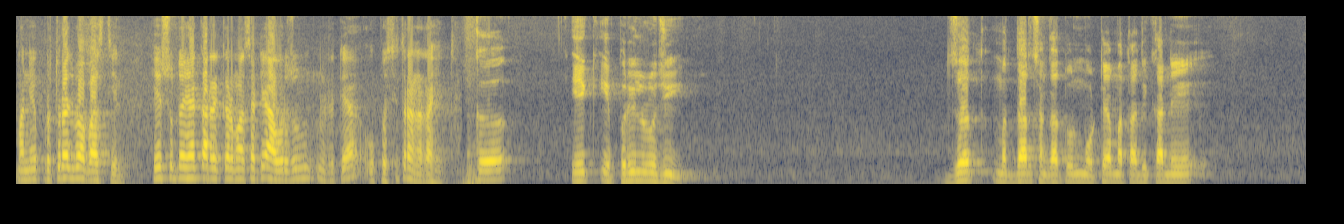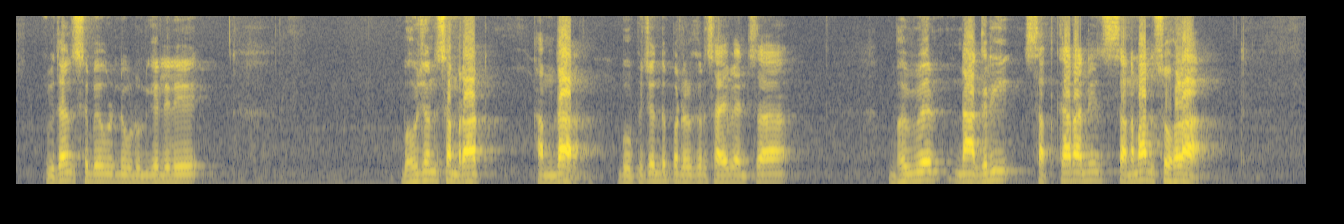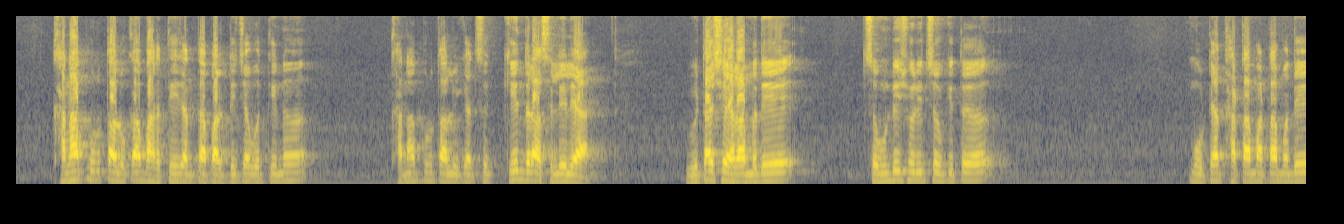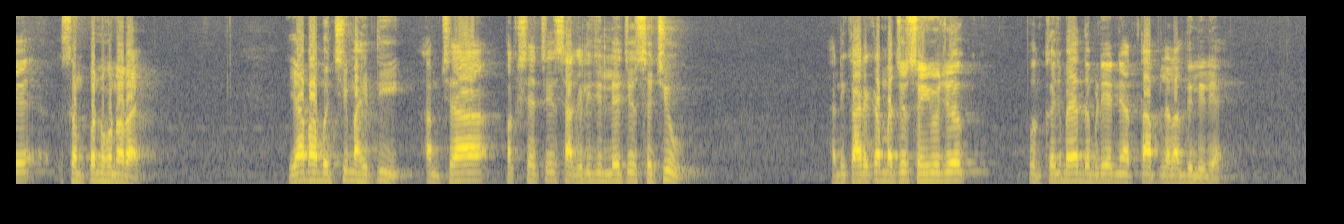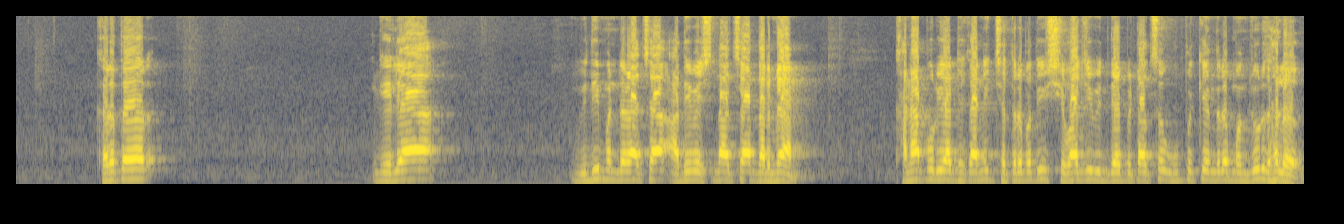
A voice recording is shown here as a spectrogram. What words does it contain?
मान्य पृथ्वीराज बाबा असतील हे सुद्धा ह्या कार्यक्रमासाठी आवर्जूनरित्या उपस्थित राहणार आहेत. क एक एप्रिल रोजी जत मतदारसंघातून मोठ्या मताधिकाने विधानसभेवर निवडून गेलेले बहुजन सम्राट आमदार गोपीचंद पडळकर साहेब यांचा भव्य नागरी सत्कार आणि सन्मान सोहळा खानापूर तालुका भारतीय जनता पार्टीच्या वतीनं खानापूर तालुक्याचं केंद्र असलेल्या विटा शहरामध्ये चौंडेश्वरी चौक इथं मोठ्या थाटामाटामध्ये संपन्न होणार आहे. याबाबतची माहिती आमच्या पक्षाचे सांगली जिल्ह्याचे सचिव आणि कार्यक्रमाचे संयोजक पंकजबाया दबडे यांनी आत्ता आपल्याला दिलेली आहे. खरं तर गेल्या विधिमंडळाच्या अधिवेशनाच्या दरम्यान खानापूर या ठिकाणी छत्रपती शिवाजी विद्यापीठाचं उपकेंद्र मंजूर झालं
